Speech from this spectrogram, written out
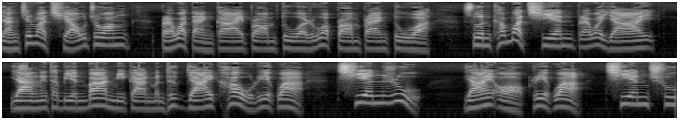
อย่างเช่นว่าเฉาจวง แปลว่าแต่งกายปลอมตัวหรือว่าปลอมแปลงตัว ส่วนคำว่าเชียน แปลว่าย้าย อย่างในทะเบียนบ้านมีการบันทึกย้ายเข้าเรียกว่า เชียนรู่ ย้ายออกเรียกว่า เชียนชู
